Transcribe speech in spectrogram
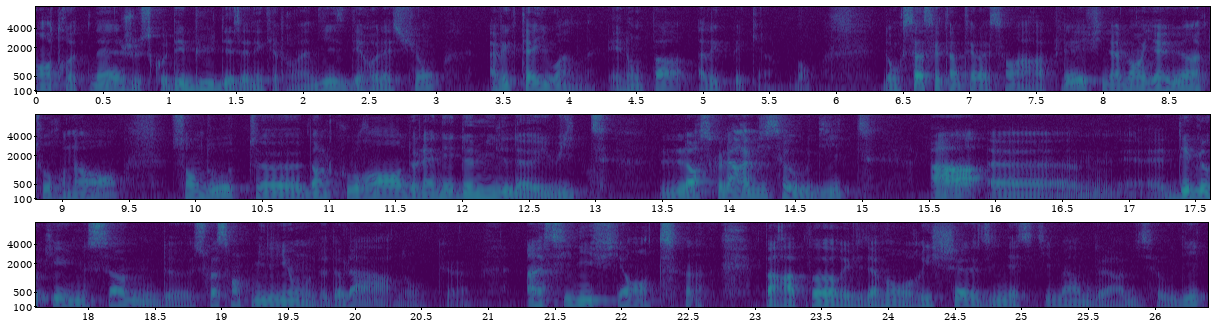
entretenait jusqu'au début des années 90 des relations avec Taïwan et non pas avec Pékin. Bon. Donc ça, c'est intéressant à rappeler. finalement, il y a eu un tournant, sans doute euh, dans le courant de l'année 2008, lorsque l'Arabie saoudite a euh, débloqué une somme de 60 millions de dollars, donc euh, insignifiante par rapport évidemment aux richesses inestimables de l'Arabie saoudite,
